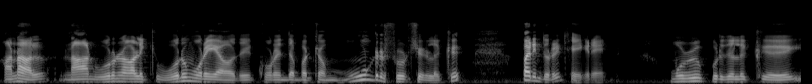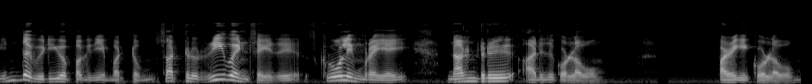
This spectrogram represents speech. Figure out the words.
ஆனால் நான் ஒரு நாளைக்கு ஒரு முறையாவது குறைந்தபட்சம் மூன்று சுழற்சிகளுக்கு பரிந்துரை செய்கிறேன். முழு புரிதலுக்கு இந்த வீடியோ பகுதியை மட்டும் சற்று ரீவைண்ட் செய்து ஸ்க்ரோலிங் முறையை நன்று அறிந்து கொள்ளவும் பழகிக்கொள்ளவும்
